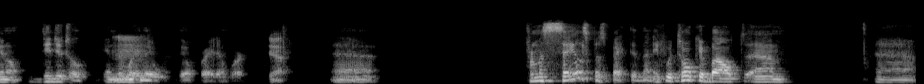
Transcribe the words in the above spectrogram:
you know digital in the way Mm. they, they operate and work Yeah. uh, from a sales perspective then if we talk about um, uh,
